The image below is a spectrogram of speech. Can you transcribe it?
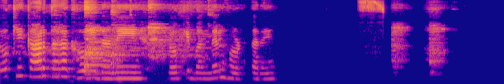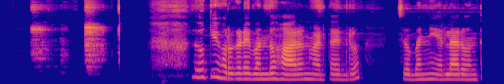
ಲೋಕಿ ಕಾರ್ ತರಕ್ಕೆ ಹೋಗಿದ್ದಾನೆ. ಲೋಕಿ ಬಂದ್ಮೇಲೆ ಹೊರಡ್ತಾರೆ. ಲೋಕಿ ಹೊರಗಡೆ ಬಂದು ಹಾರನ್ ಮಾಡ್ತಾಯಿದ್ರು ಸೊ, ಬನ್ನಿ ಎಲ್ಲರೂ ಅಂತ.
